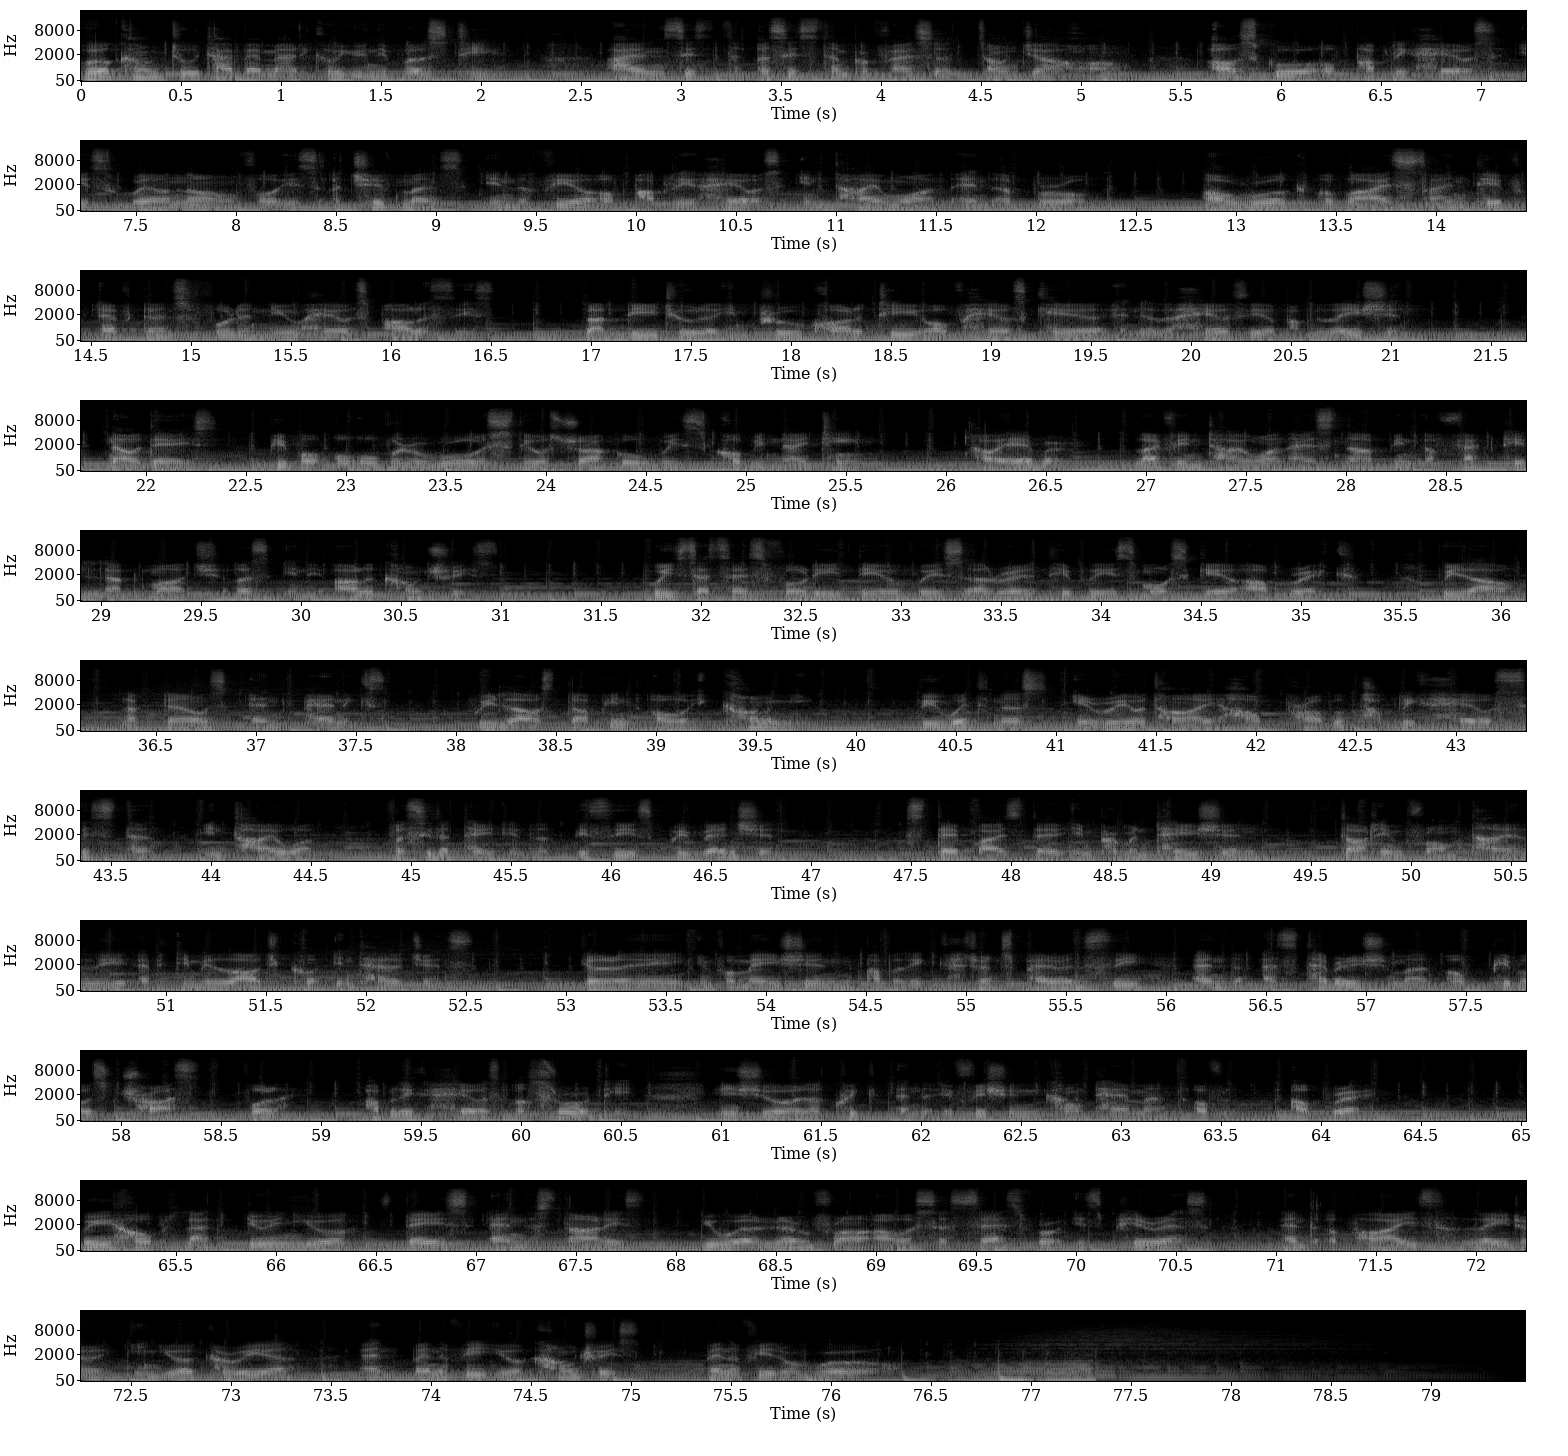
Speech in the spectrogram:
Welcome to Taipei Medical University. I am Assistant Professor Chang Chia-Huang. Our School of Public Health is well known for its achievements in the field of public health in Taiwan and abroad. Our work provides scientific evidence for the new health policies that lead to the improved quality of healthcare and a healthier population. Nowadays, people all over the world still struggle with COVID 19. However, life in Taiwan has not been affected that much as in the other countries. We successfully deal with a relatively small scale outbreak without lockdowns and panics, without stopping our economy. We witnessed in real time how proper public health system in Taiwan facilitated disease prevention, step-by-step implementation, starting from timely epidemiological intelligence, gathering information, public transparency, and establishment of people's trust for public health authority ensure the quick and efficient containment of outbreak. We hope that during your stays and studies, you will learn from our successful experience and apply it later in your career and benefit your countries, benefit the world.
